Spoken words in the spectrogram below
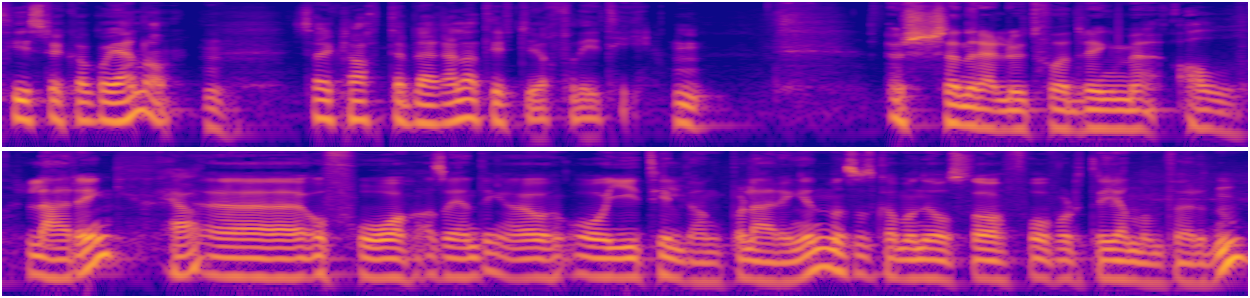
ti stykker går gjennom, så er det klart det blir relativt dyrt for de ti. Generell utfordring med all læring. Ja. Eh, å få, altså Én ting er jo å gi tilgang på læringen, men så skal man jo også få folk til å gjennomføre den.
